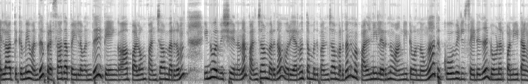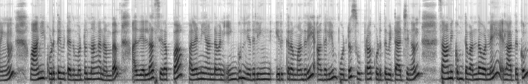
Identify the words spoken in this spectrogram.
எல்லாத்துக்குமே வந்து பிரசாத பையில் வந்து தேங்காய் பழம் பஞ்சாமிர்தம். இன்னொரு விஷயம் என்னென்னா பஞ்சாமிர்தம் ஒரு இரநூத்தம்பது பஞ்சாமிர்தம் நம்ம பழனியிலேருந்து வாங்கிட்டு வந்தவங்க அது கோவில் சைடு டோனர் பண்ணிட்டாங்க வாங்கி கொடுத்து விட்டது மட்டும்தாங்க நம்ம. அது எல்லாம் சிறப்பாக பழனி ஆண்டவன் எங்கும் எதுலேயும் இருக்கிற மாதிரி அதுலேயும் போட்டு சூப்பராக கொடுத்து விட்டாச்சுங்க. சாமி கும்பிட்டு வந்த உடனே எல்லாத்துக்கும்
